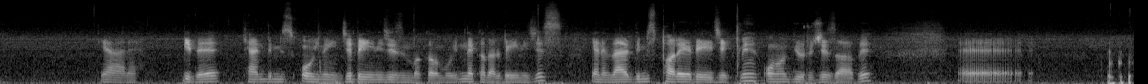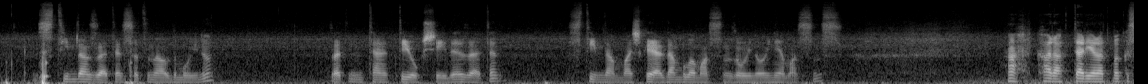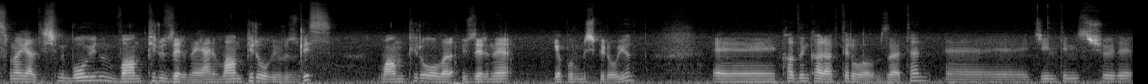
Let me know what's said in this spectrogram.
Yani bir de kendimiz oynayınca beğeneceğiz mi bakalım oyunu ne kadar beğeneceğiz. Yani verdiğimiz paraya değecek mi onu göreceğiz abi. Ee, Steam'den zaten satın aldım oyunu. Zaten internette yok şeyde zaten. Steam'den başka yerden bulamazsınız oyunu oynayamazsınız. Hah, karakter yaratma kısmına geldik. Şimdi bu oyunun vampir üzerine yani vampir oluyoruz biz. Vampir olarak üzerine yapılmış bir oyun. Ee, kadın karakter olalım zaten. Ee, cildimiz şöyle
